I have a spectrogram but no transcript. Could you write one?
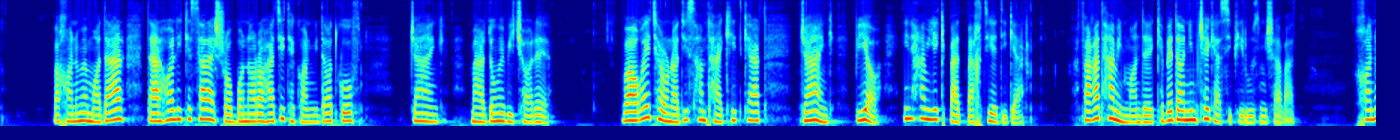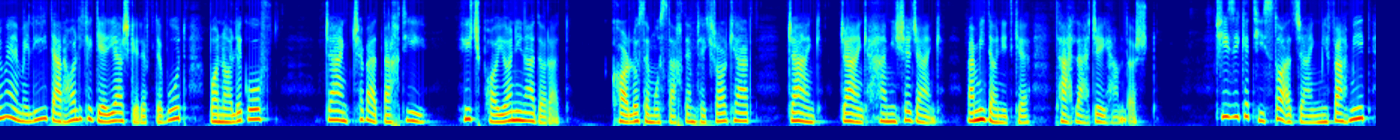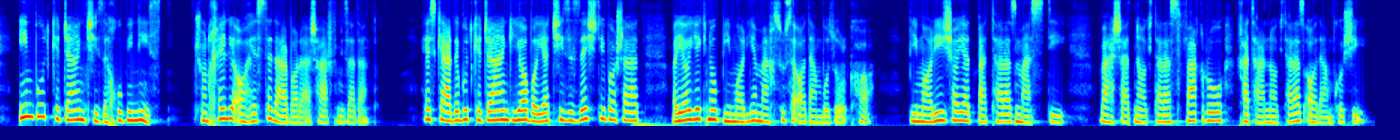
و خانم مادر در حالی که سرش را با ناراحتی تکان می‌داد گفت جنگ مردم بیچاره. و آقای ترونادیس هم تاکید کرد جنگ بیا این هم یک بدبختی دیگر. فقط همین مانده که بدانیم چه کسی پیروز می شود خانم امیلی در حالی که گریهش گرفته بود با ناله گفت جنگ چه بدبختی؟ هیچ پایانی ندارد. کارلوس مستخدم تکرار کرد جنگ جنگ همیشه جنگ و می‌دانید که ته هم داشت چیزی که تیستو از جنگ می‌فهمید این بود که جنگ چیز خوبی نیست چون خیلی آهسته دربارهش حرف می‌زدند حس کرده بود که جنگ یا باید چیز زشتی باشد و یا یک نوع بیماری مخصوص آدم بزرگ ها. بیماری شاید بدتر از مستی، وحشتناکتر از فقر و خطرناکتر از آدم کشی.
